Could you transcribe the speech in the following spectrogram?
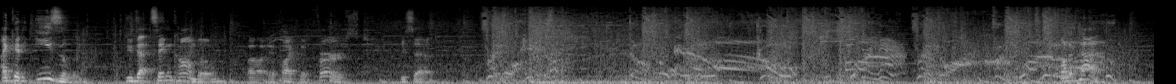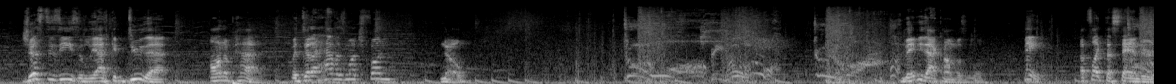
I could easily do that same combo uh, if I could first reset. On a pad. Just as easily, I could do that on a pad. But did I have as much fun? No. Maybe that combo's a little. Hey, that's like the standard.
